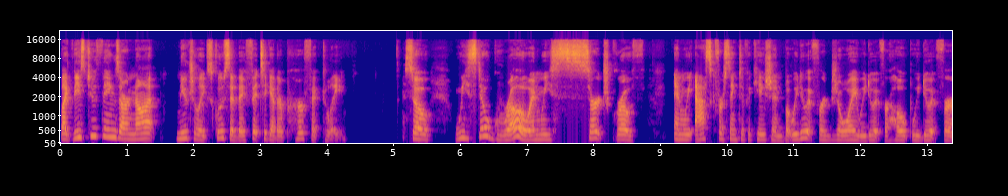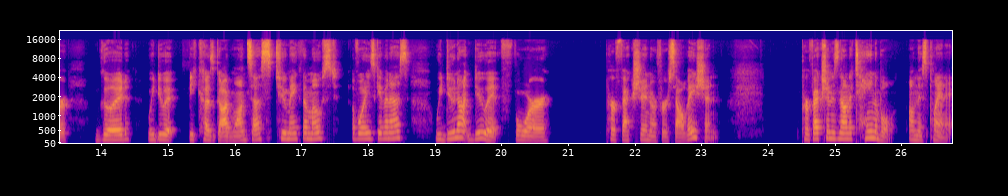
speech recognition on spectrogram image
Like these two things are not mutually exclusive, they fit together perfectly. So we still grow and we search growth and we ask for sanctification, but we do it for joy, we do it for hope, we do it for good, we do it because God wants us to make the most of what He's given us. We do not do it for perfection or for salvation. Perfection is not attainable on this planet.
